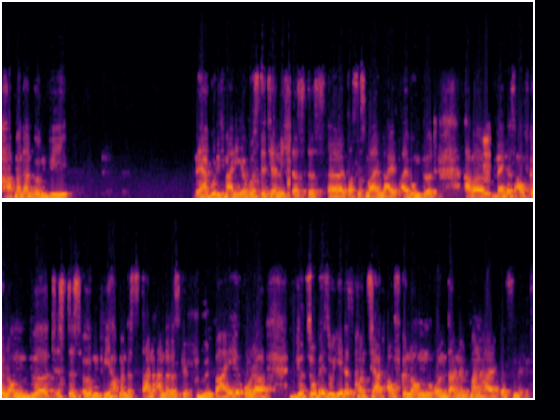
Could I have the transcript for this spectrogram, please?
hat man dann irgendwie ja gut, ich meine, ihr wusstet ja nicht, dass das, äh, dass das mal ein Live-Album wird. Aber mhm. wenn das aufgenommen wird, ist das irgendwie, hat man das da ein anderes Gefühl bei oder wird sowieso jedes Konzert aufgenommen und dann nimmt man halt das mit?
